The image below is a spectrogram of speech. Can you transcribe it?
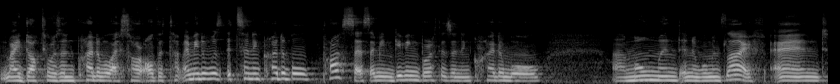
my doctor was incredible. I saw her all the time. I mean, it was it's an incredible process. I mean, giving birth is an incredible uh, moment in a woman's life, and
